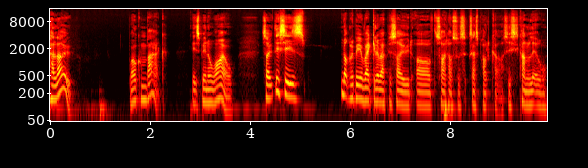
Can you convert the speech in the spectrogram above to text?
Hello. Welcome back. It's been a while. So, this is not going to be a regular episode of the Side Hustle Success podcast. This is kind of a little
